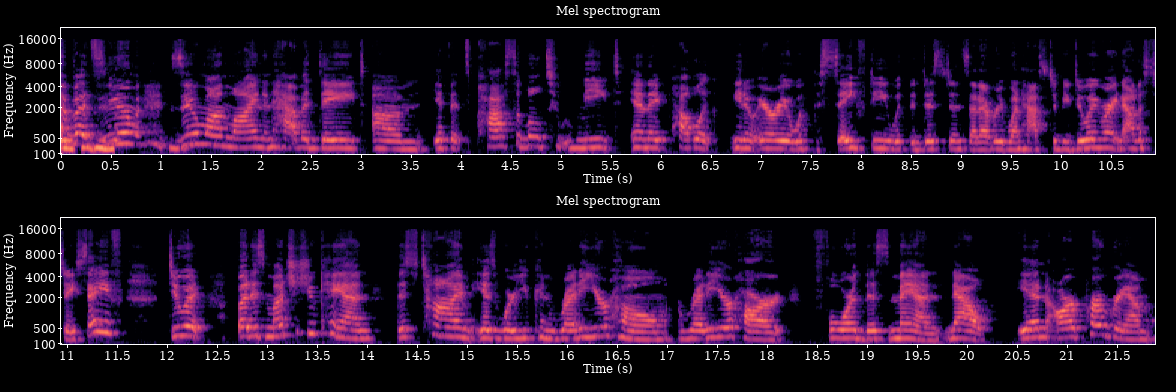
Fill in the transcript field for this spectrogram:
but Zoom, Zoom online and have a date. Um, if it's possible to meet in a public, you know, area with the safety, with the distance that everyone has to be doing right now to stay safe, do it. But as much as you can, this time is where you can ready your home, ready your heart for this man. Now, in our program,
